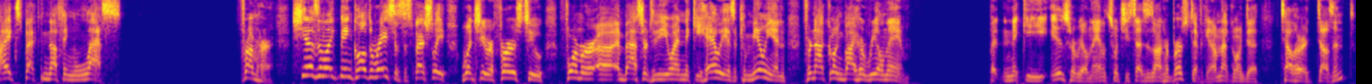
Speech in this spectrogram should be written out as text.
I expect nothing less from her. She doesn't like being called a racist, especially when she refers to former uh, ambassador to the UN, Nikki Haley, as a chameleon for not going by her real name. But Nikki is her real name. That's what she says is on her birth certificate. I'm not going to tell her it doesn't.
